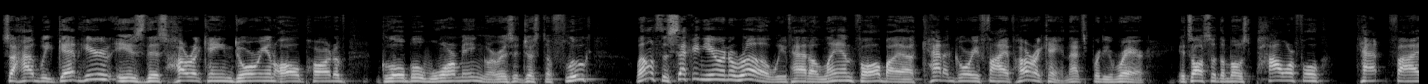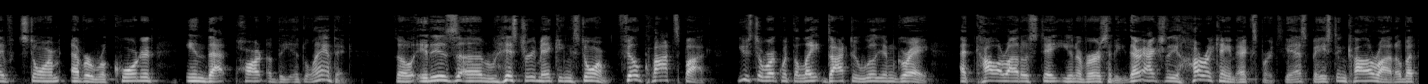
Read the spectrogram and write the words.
So how'd we get here? Is this Hurricane Dorian all part of global warming or is it just a fluke? Well, it's the second year in a row we've had a landfall by a Category 5 hurricane. That's pretty rare. It's also the most powerful Cat 5 storm ever recorded in that part of the Atlantic. So it is a history making storm. Phil Klotzbach used to work with the late Dr. William Gray. at Colorado State University. They're actually hurricane experts, yes, based in Colorado, but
